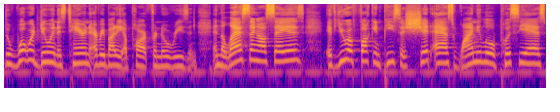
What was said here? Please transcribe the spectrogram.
the what we're doing is tearing everybody apart for no reason. And the last thing I'll say is, if you're a fucking piece of shit ass, whiny little pussy ass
